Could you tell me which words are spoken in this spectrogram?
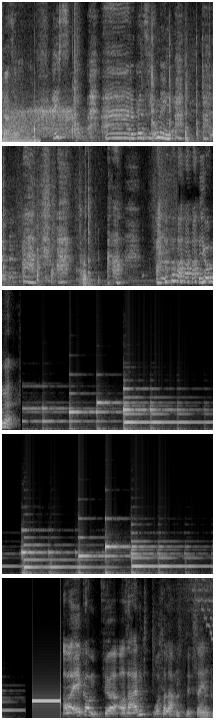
Klasse. Heiß. Ah, du kannst dich umhängen. Ah, ah, ah, ah, Junge. Aber ey, komm, für außer Hand, der Lappen? Sitzt da hinten.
